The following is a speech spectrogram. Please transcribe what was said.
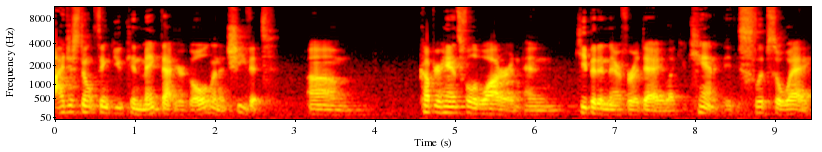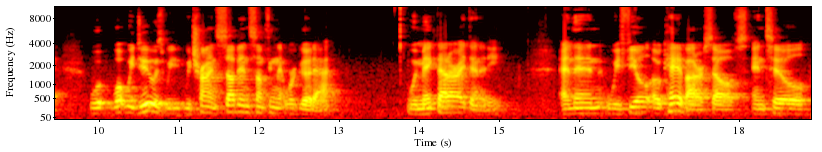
I just don't think you can make that your goal and achieve it. Um, cup your hands full of water and, and, keep it in there for a day. Like you can't, it slips away. W- what we do is we, we try and sub in something that we're good at, we make that our identity, and then we feel okay about ourselves until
